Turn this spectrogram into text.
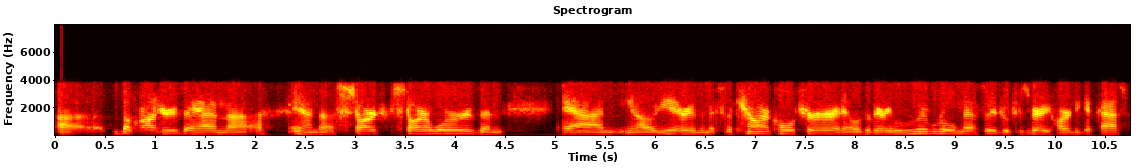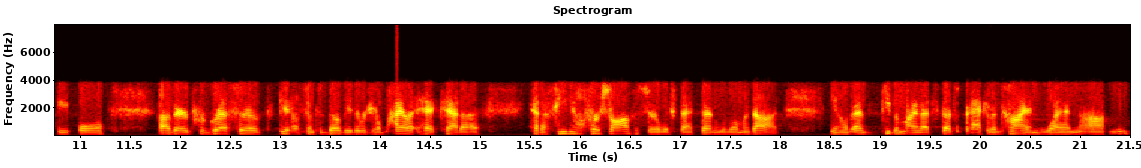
uh, Buck Rogers and uh, and uh, Star Star Wars and and you know you're in the midst of a counterculture and it was a very liberal message which was very hard to get past people. A very progressive you know sensibility the original pilot heck had a had a female first officer which back then was oh my god. You know and keep in mind that's that's back in the time when um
